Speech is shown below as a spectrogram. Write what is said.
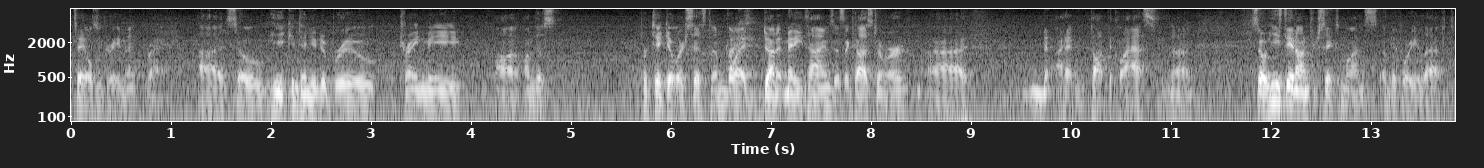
sales agreement. Right. Uh, so he continued to brew, trained me uh, on this particular system, though Right. I'd done it many times as a customer. Uh, I hadn't taught the class. Uh, so he stayed on for six months uh, before he left.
